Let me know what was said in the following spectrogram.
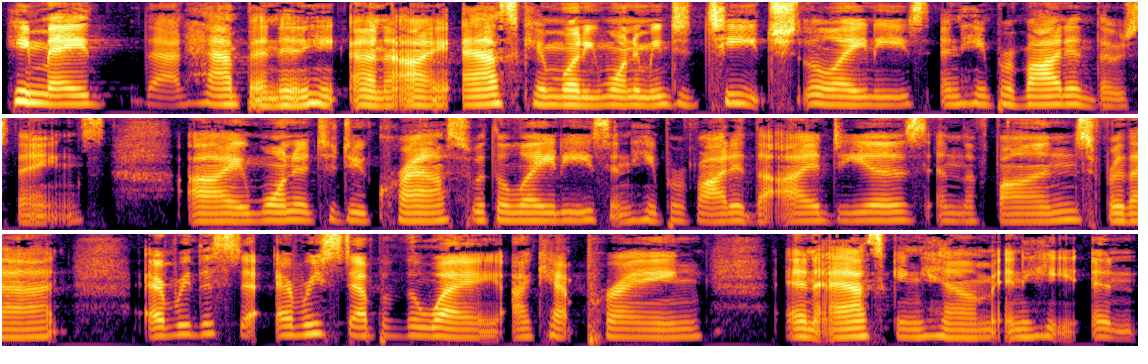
he made that happen and he and I asked him what he wanted me to teach the ladies and he provided those things. I wanted to do crafts with the ladies, and he provided the ideas and the funds for that. Every the ste- every step of the way, I kept praying and asking him, and he and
